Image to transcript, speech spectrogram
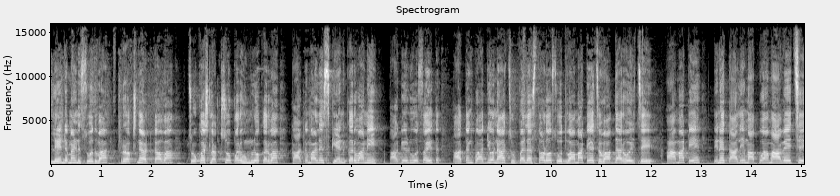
લેન્ડમાઇન શોધવા ડ્રગ્સને અટકાવવા, ચોક્કસ લક્ષ્યો પર હુમલો કરવા, કાટમાળને સ્કેન કરવા અને ભાગેડુઓ સહિત આતંકવાદીઓના છુપાયેલા સ્થળો શોધવા માટે જવાબદાર હોય છે. આ માટે તેને તાલીમ આપવામાં આવે છે.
